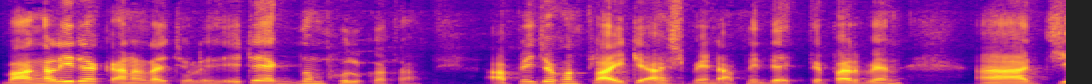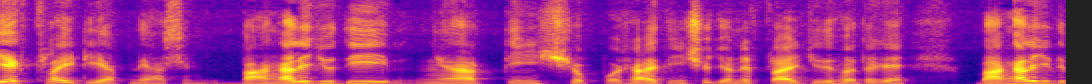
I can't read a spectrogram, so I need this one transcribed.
বাঙালিরা কানাডায় চলে এটা একদম ভুল কথা। আপনি যখন ফ্লাইটে আসবেন, আপনি দেখতে পারবেন যে ফ্লাইটে আপনি আসেন, বাঙালি যদি তিনশো, সাড়ে তিনশো জনের ফ্লাইট যদি হয়ে থাকে, বাঙালি যদি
